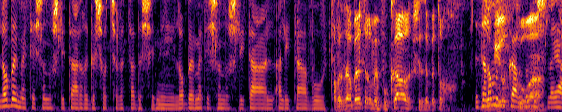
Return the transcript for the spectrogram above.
לא באמת יש לנו שליטה על רגשות של הצד השני, לא באמת יש לנו שליטה על, על התאהבות. אבל זה הרבה יותר מבוקר כשזה בתוך זה לא זוגיות מבוקר, סגורה. זאת אשליה.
